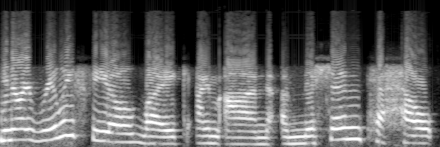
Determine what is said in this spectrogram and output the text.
You know, I really feel like I'm on a mission to help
